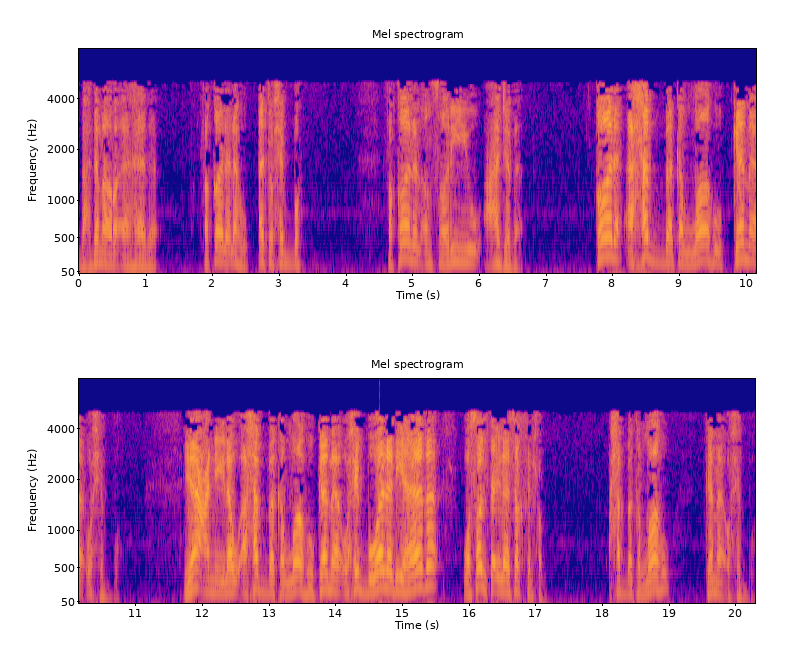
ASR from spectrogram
بعدما رأى هذا فقال له أتحبه؟ فقال الأنصاري عجبا. قال أحبك الله كما أحبه. يعني لو أحبك الله كما أحب ولدي هذا وصلت إلى سقف الحب. أحبك الله كما أحبه.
